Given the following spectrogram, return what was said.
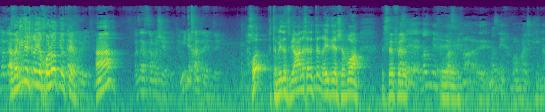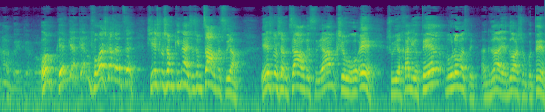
זה- מה זה אבל אם יש לו? יכולות יותר. אה? מה זה עשה מה שיכול? תמיד יכלת יותר. נכון, ותמיד התביעה עליך יותר. ראיתי השבוע בספר... מה זה- מה זה נכווה? אה, סליחה, אה, מה זה נכווה? מה, יש קנאה בעולם? כן, כן, כן, מפורש ככה יוצא. שיש לו שם קנאה, יש לו שם צער מסוים. יש לו שם צער מסוים כשהוא רואה שהוא יכל יותר והוא לא מספיק. הגר"א ידוע שהוא כותב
